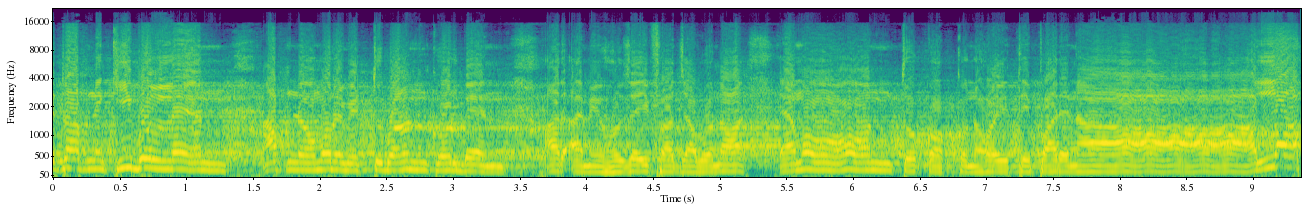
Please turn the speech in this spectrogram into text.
এটা আপনি কি বললেন? আপনি অমরে মৃত্যুবরণ করবেন, আর আমি হুজাইফা যাব না, এমন তো কখনো হইতে পারে না। আল্লাহ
